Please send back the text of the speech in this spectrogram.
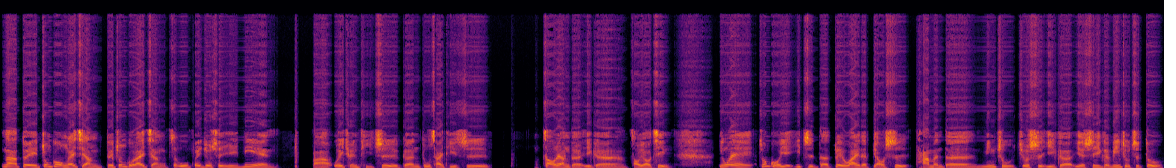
那对中共来讲，对中国来讲，这无非就是一面把威权体制跟独裁体制照亮的一个照妖镜。因为中国也一直的对外的表示，他们的民主就是一个，也是一个民主制度。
